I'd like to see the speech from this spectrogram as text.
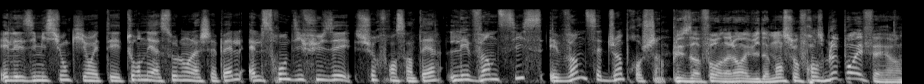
Et les émissions qui ont été tournées à Solon-la-Chapelle, elles seront diffusées sur France Inter les 26 et 27 juin prochains. Plus d'infos en allant évidemment sur francebleu.fr.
